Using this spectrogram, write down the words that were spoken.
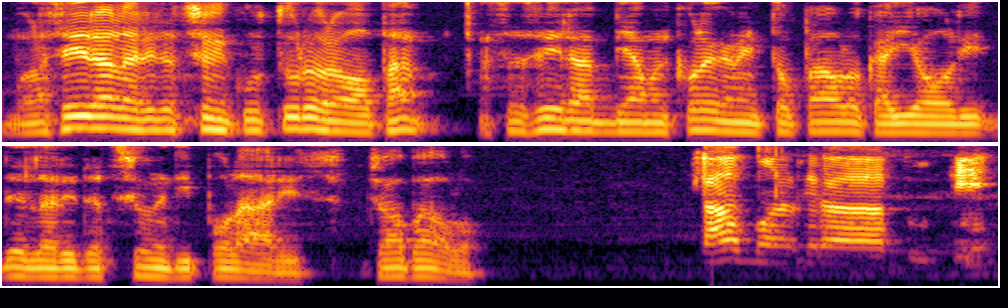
Buonasera alla redazione Cultura Europa. Stasera abbiamo in collegamento Paolo Caglioli della redazione di Polaris. Ciao Paolo. Ciao, buonasera a tutti.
